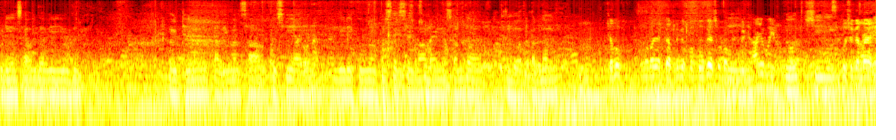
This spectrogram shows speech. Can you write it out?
ਕੁੜੀਆਂ ਸਾਹਿਬ ਦਾ ਵੀ ਉਹਦੇ ਬੈਠੇ ਨੇ ਧਾਲੀਵਾਲ ਸਾਹਿਬ ਤੁਸੀਂ ਆਏ ਜਿਹੜੇ ਹੋਰ ਅਫਸਰ ਸਹਿਬਾਨ ਆਏ ਨੇ ਸਭ ਦਾ ਧੰਨਵਾਦ ਕਰਦਾ ਮੈਂ। ਚਲੋ ਥੋੜਾ ਜਿਹਾ ਕਰ ਲਈਏ ਹੋ ਗਿਆ ਤੁਹਾਡਾ। ਤੇ ਜੋ ਤੁਸੀਂ ਕੁਝ ਗੱਲਾਂ ਇਹ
